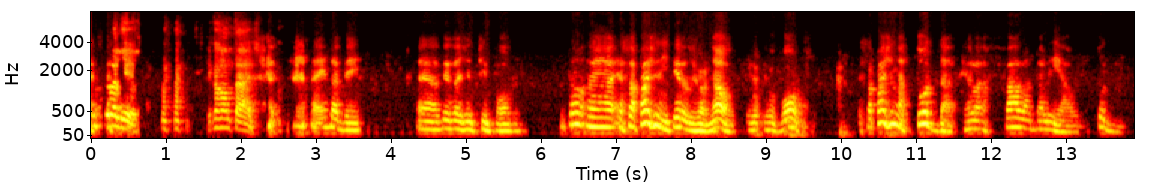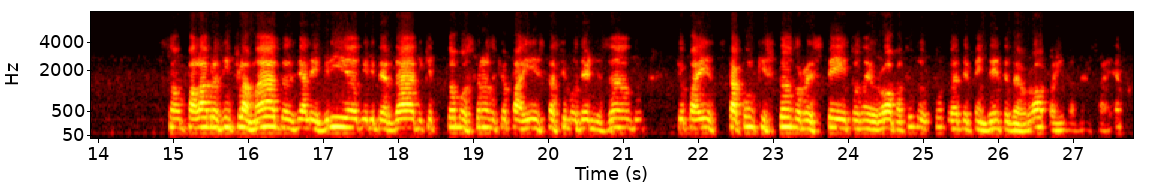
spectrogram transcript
censura ali. Fica à vontade. Ainda bem. É, às vezes a gente se empolga. Então, é, essa página inteira do jornal, eu, eu volto, essa página toda, ela fala da Lei Áurea, toda. São palavras inflamadas de alegria, de liberdade, que estão mostrando que o país está se modernizando, que o país está conquistando respeito na Europa, tudo, tudo é dependente da Europa ainda nessa época.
